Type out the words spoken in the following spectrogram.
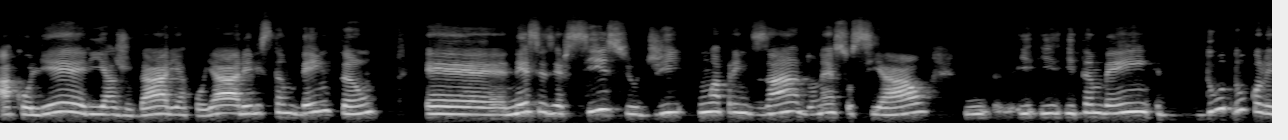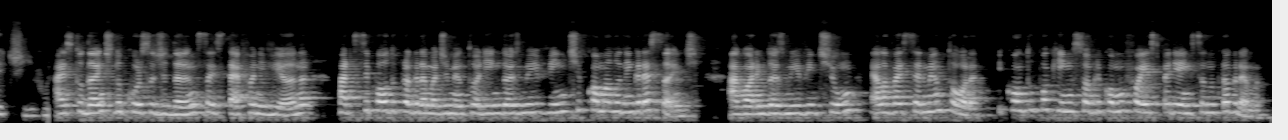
acolher e ajudar e apoiar, eles também estão é, nesse exercício de um aprendizado né, social e, e, e também do, do, coletivo. A estudante do curso de dança, Stephanie Viana, participou do programa de mentoria em 2020 como aluna ingressante. Agora, em 2021, ela vai ser mentora e conta um pouquinho sobre como foi a experiência no programa.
